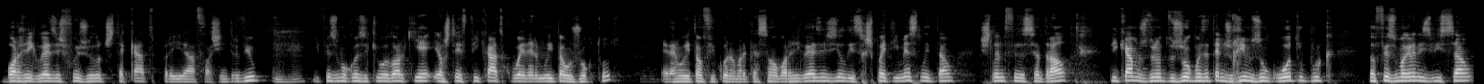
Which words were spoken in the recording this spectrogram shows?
Borja Iglesias foi o jogador destacado para ir à flash interview e fez uma coisa que eu adoro que é, ele esteve picado com o Éder Militão o jogo todo, Éder Militão ficou na marcação ao Borja Iglesias e ele disse, respeito imenso Militão, excelente defesa central, picámos durante o jogo, mas até nos rimos um com o outro porque ele fez uma grande exibição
